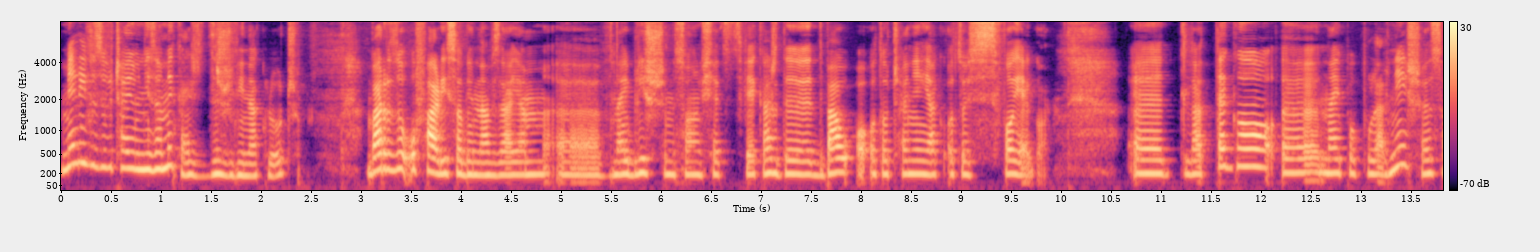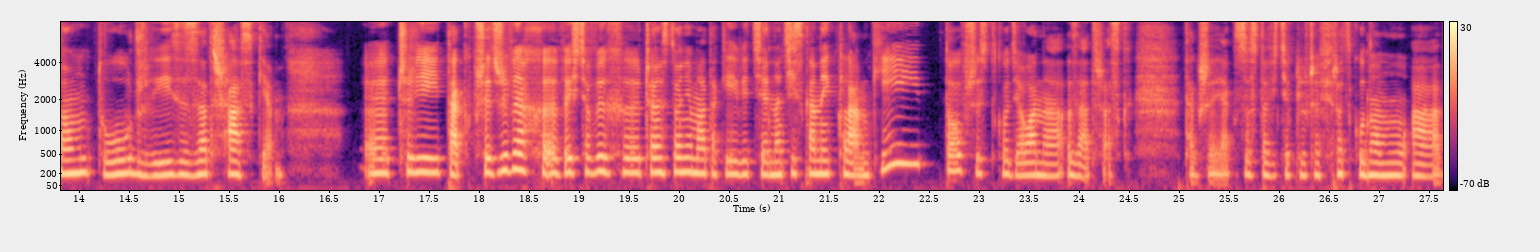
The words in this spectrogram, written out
mieli w zwyczaju nie zamykać drzwi na klucz. Bardzo ufali sobie nawzajem e, w najbliższym sąsiedztwie. Każdy dbał o otoczenie jak o coś swojego. E, dlatego e, najpopularniejsze są tu drzwi z zatrzaskiem. E, czyli tak, przy drzwiach wejściowych często nie ma takiej, wiecie, naciskanej klamki, to wszystko działa na zatrzask. Także jak zostawicie klucze w środku domu, a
